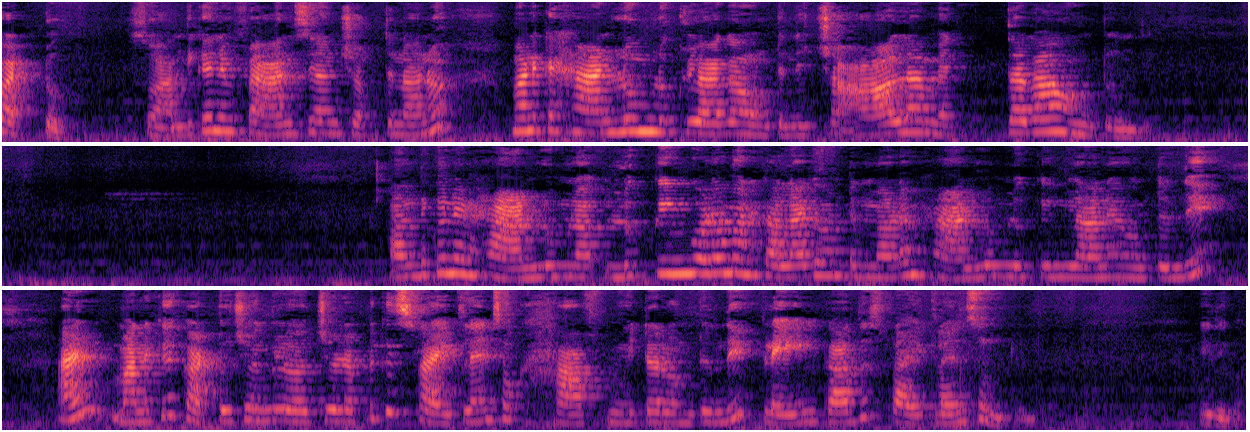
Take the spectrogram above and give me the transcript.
పట్టు. సో అందుకే నేను ఫ్యాన్సీ అని చెప్తున్నాను. మనకి హ్యాండ్లూమ్ లుక్ లాగా ఉంటుంది. చాలా మెత్తగా ఉంటుంది. అందుకు నేను హ్యాండ్లూమ్ లుకింగ్ కూడా మనకి అలాగే ఉంటుంది మేడం. హ్యాండ్లూమ్ లుకింగ్ లానే ఉంటుంది. అండ్ మనకి కట్టు చెంగులు వచ్చేటప్పటికి స్ట్రైట్ లైన్స్ ఒక హాఫ్ మీటర్ ఉంటుంది. ప్లెయిన్ కాదు స్ట్రైట్ లైన్స్ ఉంటుంది. ఇదిగో.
